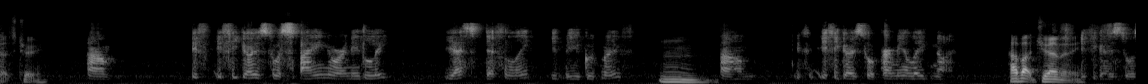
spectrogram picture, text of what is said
that's true. Um, if if he goes to a Spain or an Italy, yes, definitely, it'd be a good move. Mm. Um, if, if he goes to a Premier League, no. How about Germany? If he goes to a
